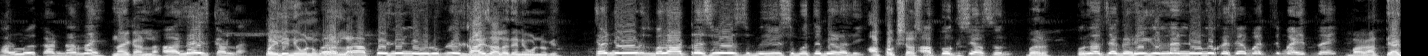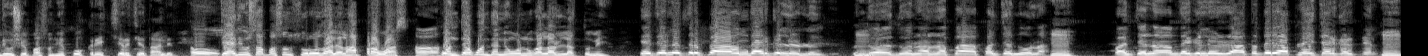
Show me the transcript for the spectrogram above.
फार्म काढणार नाही. नाही काढला? हा नाहीच काढला. पहिली निवडणूक लढला? पहिली निवडणूक लढली. काय झालं त्या निवडणुकीत? त्या निवडणूक मला अठराशे वीस मतं मिळाली. अपक्ष असो अपक्ष असून. बर. कुणाच्या घरी गेलो नाही निवडणूक कशा माहित- नाही. बघा त्या दिवशीपासून हे कोकरे चर्चेत आलेत. हो. त्या दिवसापासून सुरू झालेला हा प्रवास. हा. कोणत्या कोणत्या निवडणुका लढल्यात तुम्ही? त्याच्यानंतर प- आमदारकी लढलो. दो- दोन हजार पंच्याण्णव ला हम्म, पंच्याण्णव आमदारकी लढलो आता तरी आपला विचार करतात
